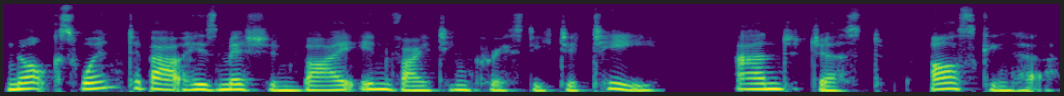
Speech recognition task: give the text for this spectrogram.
Knox went about his mission by inviting Christie to tea and just asking her.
